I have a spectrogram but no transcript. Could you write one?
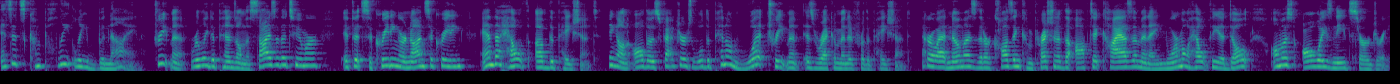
is it's completely benign. Treatment really depends on the size of the tumor, if it's secreting or non secreting, and the health of the patient. Depending on all those factors will depend on what treatment is recommended for the patient. Macroadenomas that are causing compression of the optic chiasm in a normal, healthy adult almost always need surgery.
